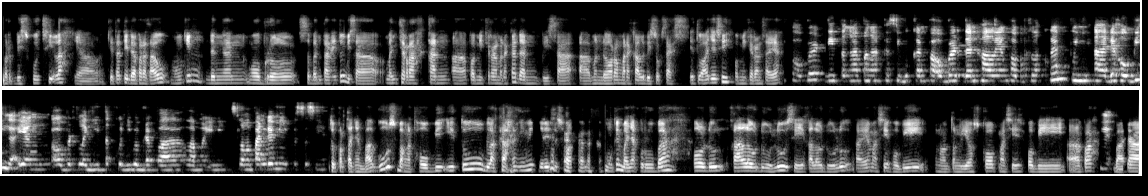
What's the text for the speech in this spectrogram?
berdiskusi lah ya kita tidak pernah tahu mungkin dengan ngobrol sebentar itu bisa mencerahkan uh, pemikiran mereka dan bisa uh, mendorong mereka lebih sukses itu aja sih pemikiran saya? Pak Obert di tengah-tengah kesibukan Pak Obert dan hal yang Pak Obert lakukan punya ada hobi nggak yang Pak Obert lagi tekuni beberapa lama ini? Selama pandemi khususnya. Itu pertanyaan bagus banget. Hobi itu belakangan ini jadi sesuatu. Mungkin banyak berubah. Kalau dulu kalau dulu sih kalau dulu saya masih hobi nonton bioskop masih hobi apa yeah. baca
